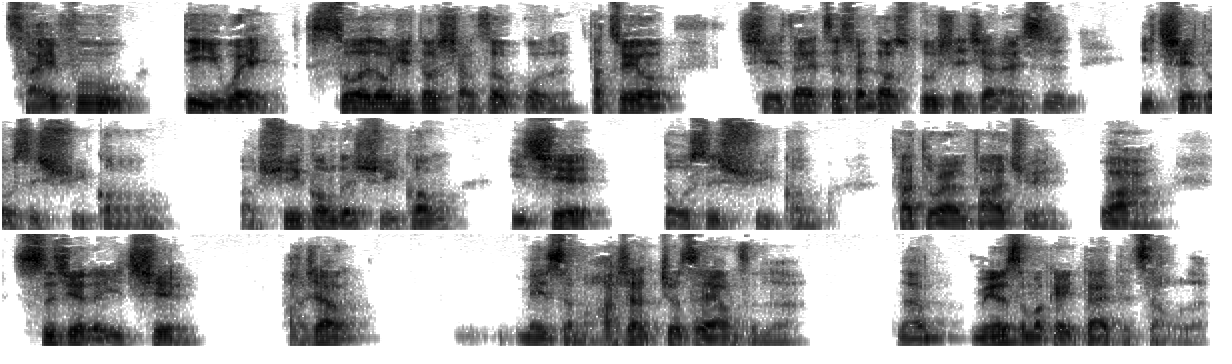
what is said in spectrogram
财富、地位，所有东西都享受过了。他最后写在这传道书写下来，是一切都是虚空啊，虚空的虚空，一切都是虚空。他突然发觉，哇，世界的一切好像没什么，好像就这样子了，那没有什么可以带得走了。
